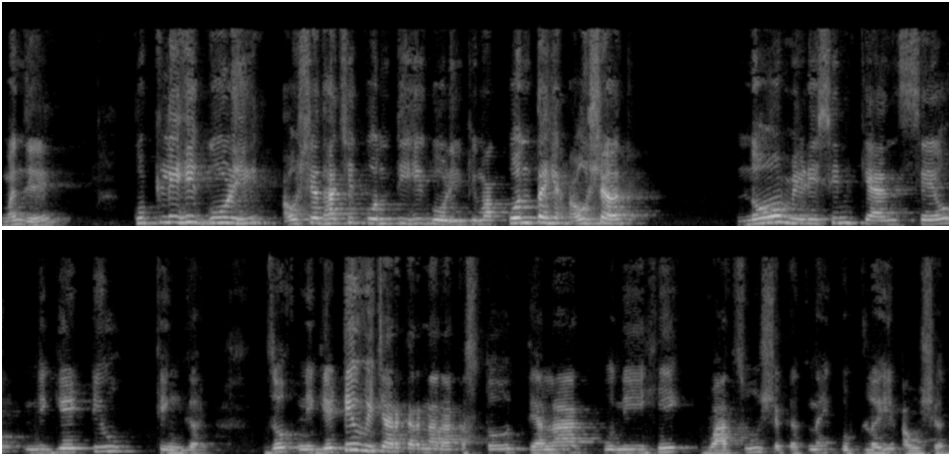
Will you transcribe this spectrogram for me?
म्हणजे कुठलीही गोळी औषधाची कोणतीही गोळी किंवा कोणतंही औषध no medicine can save negative thinker जो निगेटिव्ह विचार करणारा असतो त्याला कुणीही वाचू शकत नाही कुठलंही औषध.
